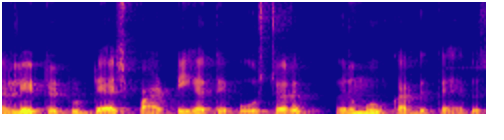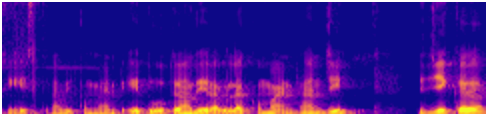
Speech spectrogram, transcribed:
ਰਿਲੇਟਡ ਟੂ ਡੈਸ਼ ਪਾਰਟੀ ਹੈ ਤੇ ਪੋਸਟਰ ਰਿਮੂਵ ਕਰ ਦਿੱਤਾ ਹੈ। ਤੁਸੀਂ ਇਸ ਤਰ੍ਹਾਂ ਵੀ ਕਮੈਂਟ ਇਹ ਦੋ ਤਰ੍ਹਾਂ ਦੇ ਅਲੱਗ-ਅਲੱਗ ਕਮੈਂਟ ਹਨ ਜੀ। ਤੇ ਜੇਕਰ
